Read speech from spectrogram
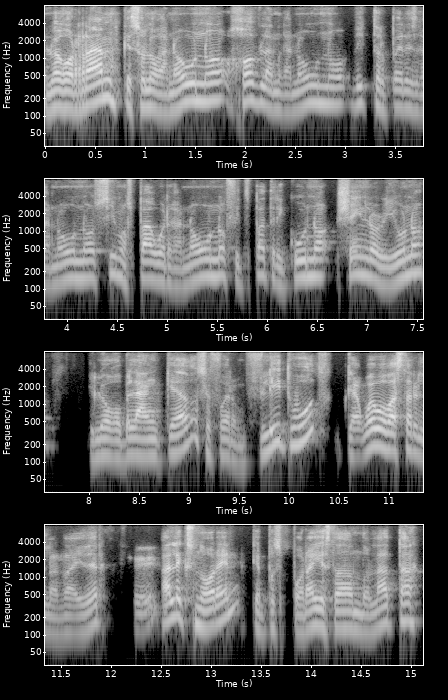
Luego Ram, que solo ganó uno, Hovland ganó uno, Víctor Pérez ganó uno, Simos Power ganó uno, Fitzpatrick uno, Shane Lowry uno, y luego blanqueados se fueron Fleetwood, que a huevo va a estar en la Ryder, Alex Noren, que pues por ahí está dando lata,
